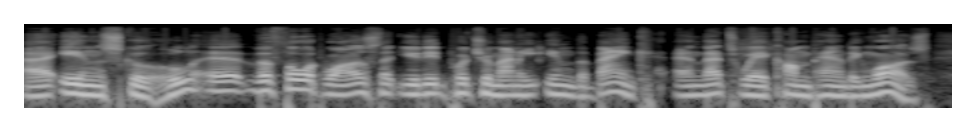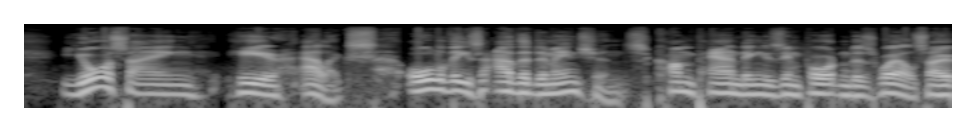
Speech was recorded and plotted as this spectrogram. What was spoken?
uh, in school, uh, the thought was that you did put your money in the bank, and that's where compounding was. You're saying here, Alex, all of these other dimensions, compounding is important as well. So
